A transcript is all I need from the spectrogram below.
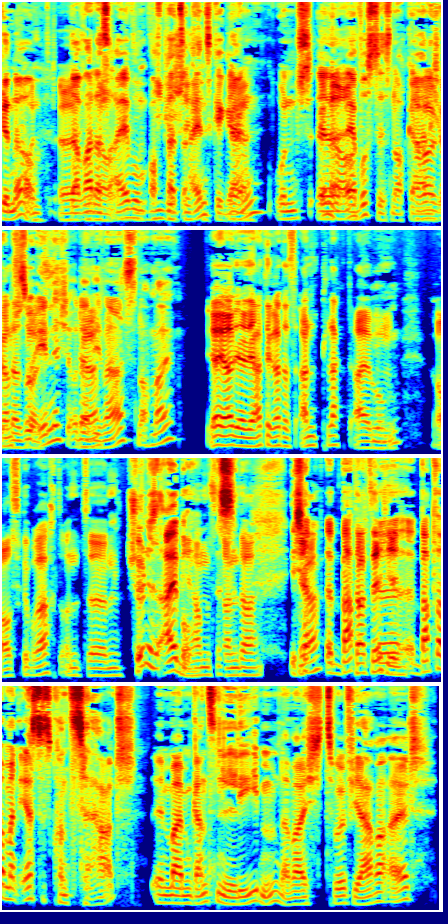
genau. Und, äh, da war genau, das Album auf Platz Geschichte. 1 gegangen ja. und äh, genau. er wusste es noch gar nicht oder so stolz. ähnlich oder ja. wie war es nochmal? Ja, ja, der, der hatte gerade das Unplugged-Album mhm. rausgebracht und ähm, schönes Album. Wir haben es dann da. Ich ja, hab, äh, Bab, tatsächlich. Äh, Bab war mein erstes Konzert in meinem ganzen Leben. Da war ich zwölf Jahre alt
